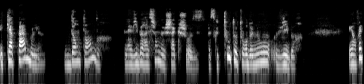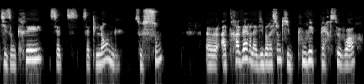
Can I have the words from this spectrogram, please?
et capables d'entendre la vibration de chaque chose parce que tout autour de nous vibre. Et en fait ils ont créé cette cette langue ce son à travers la vibration qu'ils pouvaient percevoir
